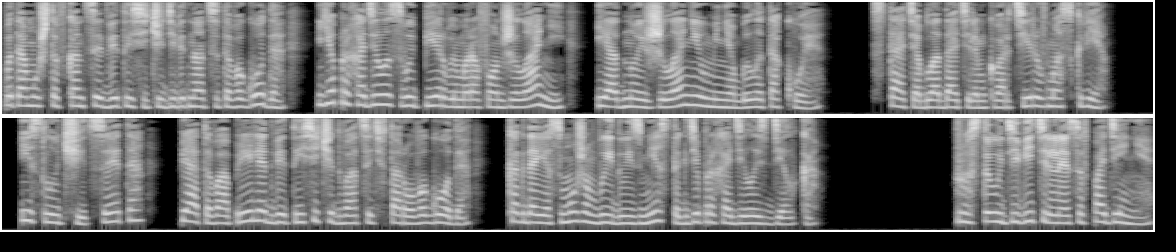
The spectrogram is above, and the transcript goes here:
потому что в конце 2019 года я проходила свой первый марафон желаний и одно из желаний у меня было такое — стать обладателем квартиры в Москве. И случится это 5 апреля 2022 года, когда я с мужем выйду из места, где проходила сделка. Просто удивительное совпадение.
